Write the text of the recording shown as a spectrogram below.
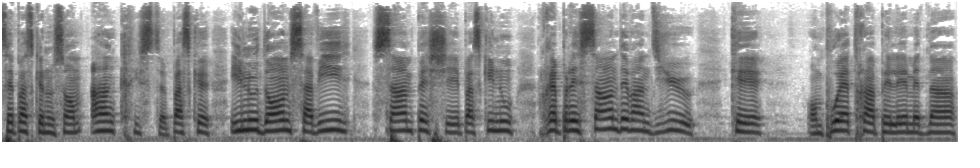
C'est parce que nous sommes en Christ, parce qu'il nous donne sa vie sans péché, parce qu'il nous représente devant Dieu, qu'on peut être appelé maintenant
